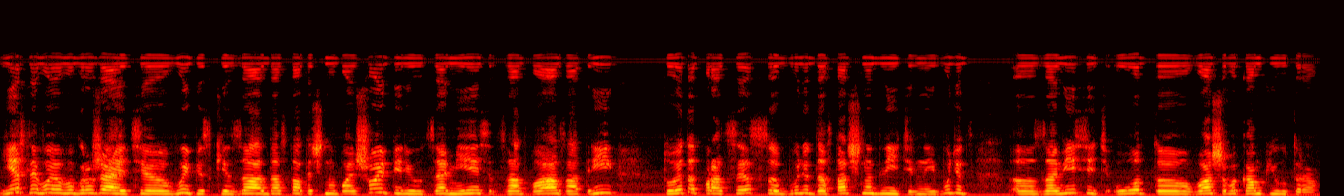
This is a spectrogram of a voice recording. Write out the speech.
Если вы выгружаете выписки за достаточно большой период, за месяц, за два, за три, то этот процесс будет достаточно длительный и будет э, зависеть от э, вашего компьютера,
